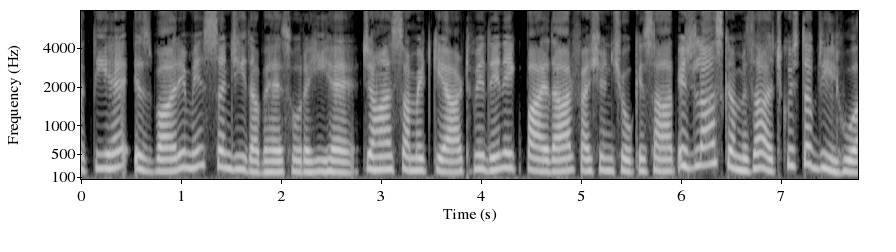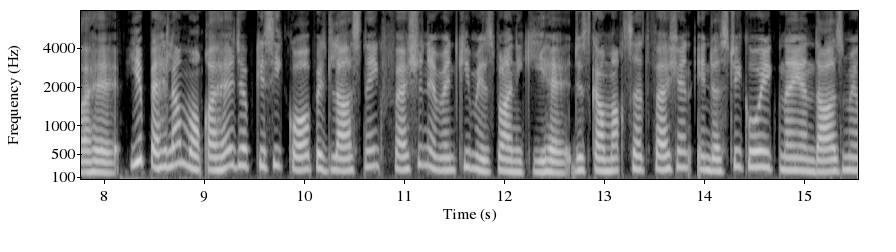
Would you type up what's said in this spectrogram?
سکتی ہے اس بارے میں سنجیدہ بحث ہو رہی ہے جہاں سمٹ کے آٹھویں دن ایک پائیدار فیشن شو کے ساتھ اجلاس اجلاس کا مزاج کچھ تبدیل ہوا ہے یہ پہلا موقع ہے جب کسی کوپ اجلاس نے ایک فیشن ایونٹ کی میزبانی کی ہے جس کا مقصد فیشن انڈسٹری کو ایک نئے انداز میں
